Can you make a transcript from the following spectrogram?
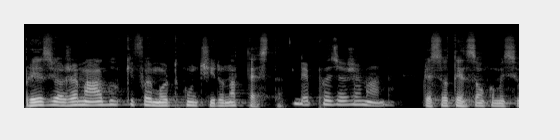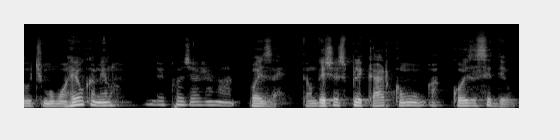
preso e algemado, que foi morto com um tiro na testa. Depois de algemado. Prestou atenção como esse último morreu, Camila? Depois de algemado. Pois é. Então deixa eu explicar como a coisa se deu.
